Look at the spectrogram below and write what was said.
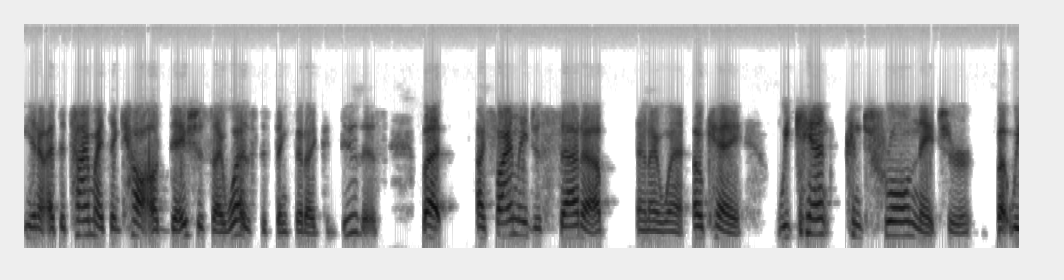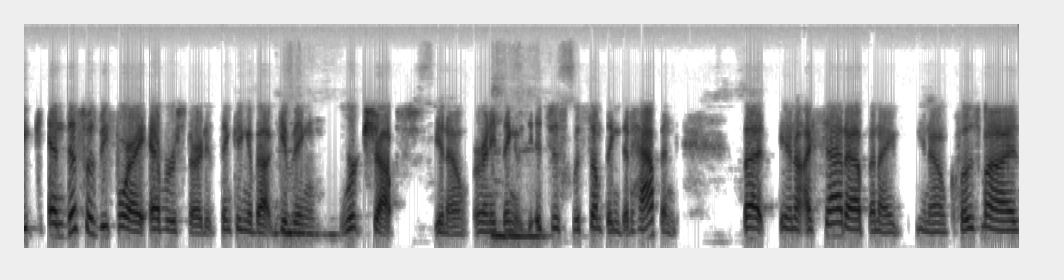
you know, at the time, I think how audacious I was to think that I could do this. But I finally just sat up and I went, okay, we can't control nature, but we, and this was before I ever started thinking about giving mm-hmm. workshops, you know, or anything. Mm-hmm. It just was something that happened. But, you know, I sat up and I, you know, closed my eyes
